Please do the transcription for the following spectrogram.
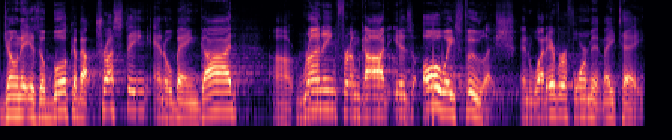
Jonah is a book about trusting and obeying God. Uh, running from God is always foolish in whatever form it may take.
